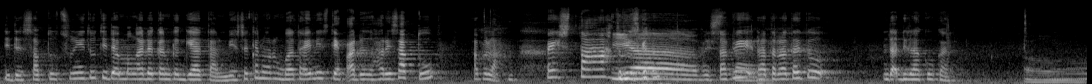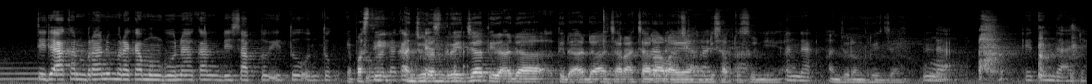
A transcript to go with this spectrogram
tidak Sabtu Sunyi itu tidak mengadakan kegiatan. Biasanya kan orang Batak ini setiap ada hari Sabtu apalah pesta terus Iya, kan. pesta. tapi rata-rata itu ndak dilakukan. Tidak akan berani mereka menggunakan di Sabtu itu untuk Yang pasti anjuran pesta. gereja tidak ada tidak ada acara-acara lah ya di Sabtu Sunyi. Enggak. Anjuran gereja. Enggak, itu enggak ada.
